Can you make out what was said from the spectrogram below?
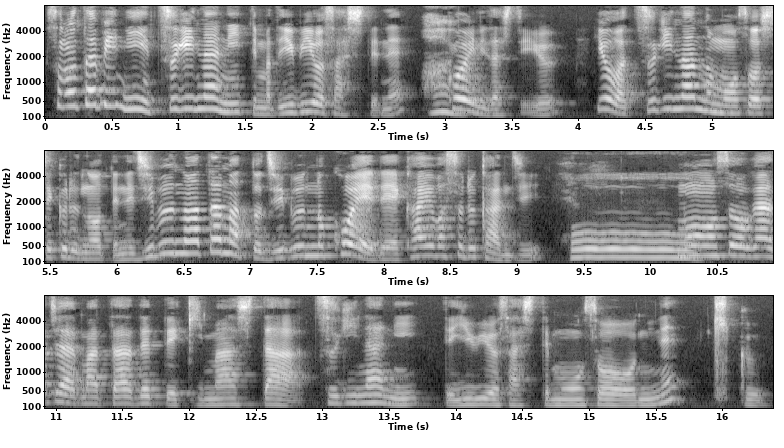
その度に次何ってまた指をさしてね、はい声に出して言う。要は次何の妄想してくるのってね、自分の頭と自分の声で会話する感じ。ほ妄想がじゃあまた出てきました。次何って指をさして妄想にね、聞く。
